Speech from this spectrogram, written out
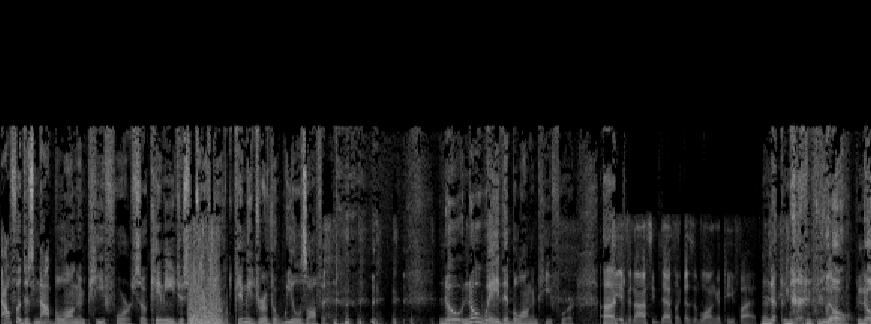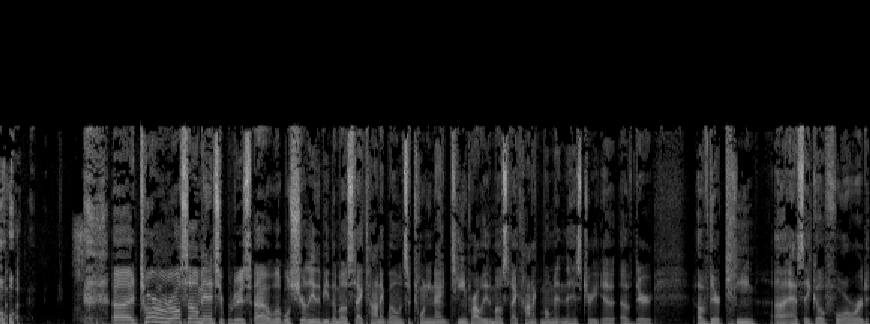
Alfa does not belong in P4, so Kimi just drove, Kimi drove the wheels off it. no, no way they belong in P four. Uh, Giovinazzi definitely doesn't belong in P five. No, no, no. Uh, Toro Rosso managed to produce uh, what will surely be the most iconic moments of 2019, probably the most iconic moment in the history of, of their of their team uh, as they go forward.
